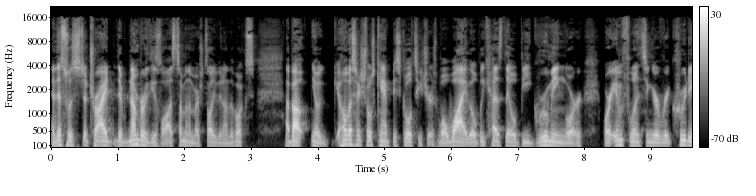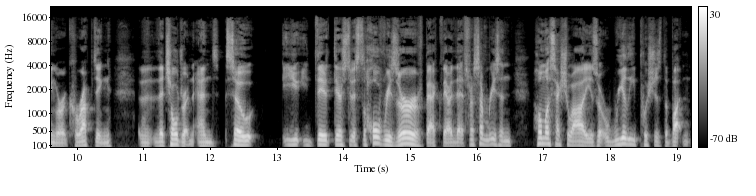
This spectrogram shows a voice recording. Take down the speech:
and this was to try the number of these laws some of them are still even on the books about you know homosexuals can't be school teachers well why well because they'll be grooming or or influencing or recruiting or corrupting the children and so you there, there's this whole reserve back there that for some reason homosexuality is what really pushes the button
